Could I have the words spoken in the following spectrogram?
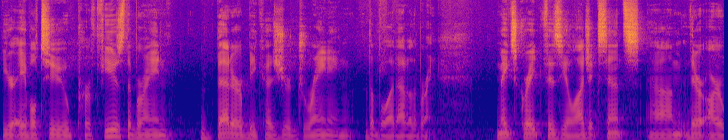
you're able to perfuse the brain better because you're draining the blood out of the brain. Makes great physiologic sense. Um, there are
